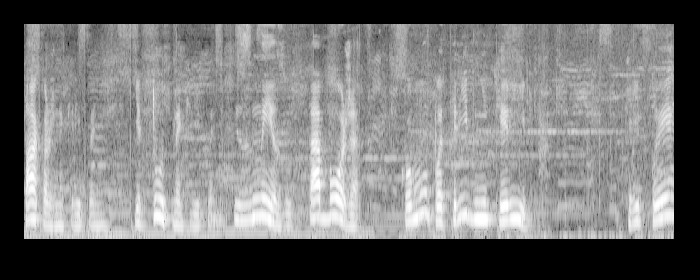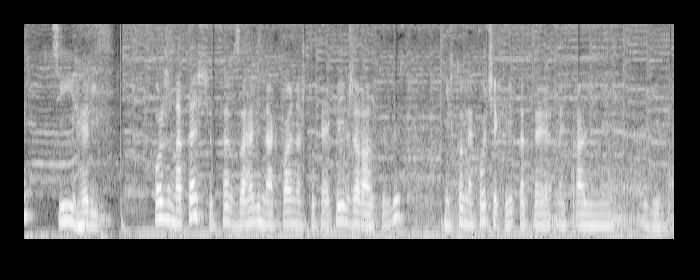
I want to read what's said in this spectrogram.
також не кріплені. І тут не кріплені, і знизу. Та боже, кому потрібні кріп? Кріпи в цій грі. Схоже на те, що це взагалі не актуальна штука, який вже раз дивлюсь, ніхто не хоче кріпити нейтральні вігла.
